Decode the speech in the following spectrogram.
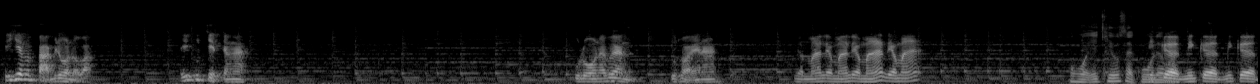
ไอ้เหี้ยมันปาดไม่โดนเหรอวะเฮ้ยกูเจ็บจังอะกูโลนะเพื่อน กูถอยนะ เดี๋ยวมาเดี๋ยวมาเดี๋ยวมาเดี๋ยวมา โอ้โหเอ็กคิวใส่กูมีเลยเกิดวะมีเกิดมีเกิด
